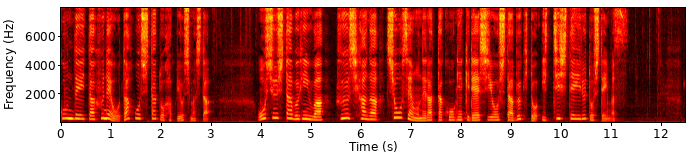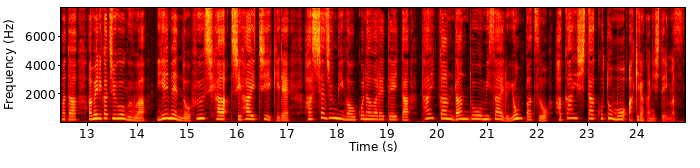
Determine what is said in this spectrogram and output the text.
運んでいた船を拿捕したと発表しました。押収した部品は風刺派が商船を狙った攻撃で使用した武器と一致しているとしています。また、アメリカ中央軍はイエメンの風刺派支配地域で発射準備が行われていた対艦弾道ミサイル4発を破壊したことも明らかにしています。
